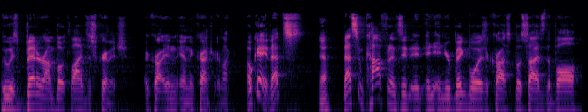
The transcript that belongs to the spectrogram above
who is better on both lines of scrimmage across in, in the country. I'm like, okay, that's Yeah. that's some confidence in, in, in your big boys across both sides of the ball.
